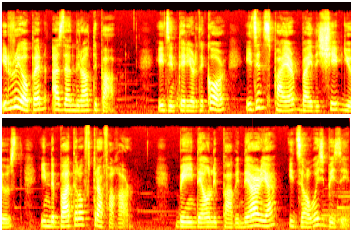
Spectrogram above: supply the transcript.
It reopened as the Admiralty Pub. Its interior decor is inspired by the ship used in the Battle of Trafalgar. Being the only pub in the area, it's always busy.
